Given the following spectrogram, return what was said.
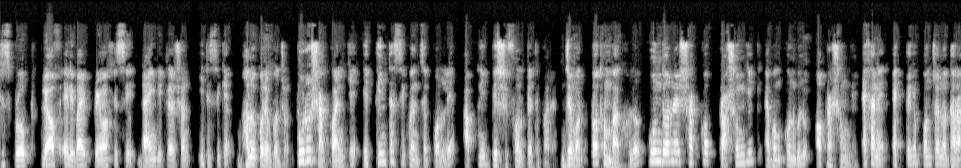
disproof plea of alibi prima facie dying declaration etc কে ভালো করে বুঝুন। পুরো সাক্ষ্য আইনকে এই তিনটা সিকোয়েন্সে পড়লে আপনি বেশি ফল পেতে পারেন। যেমন প্রথম ভাগ হলো, কোন ধরনের সাক্ষ্য প্রাসঙ্গিক এবং কোনগুলো অপ্রাসঙ্গিক? এখানে এক থেকে পঞ্চান্ন ধারা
